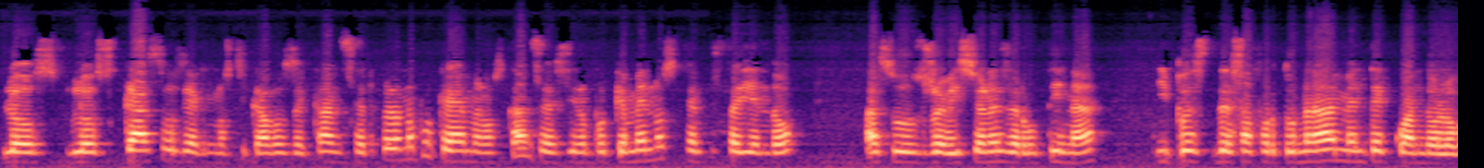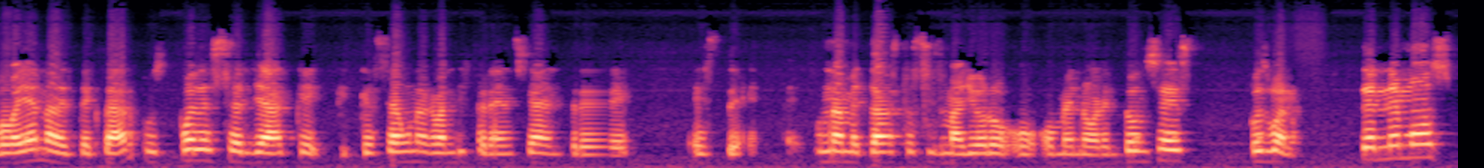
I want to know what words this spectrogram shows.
los, los casos diagnosticados de cáncer, pero no porque haya menos cáncer, sino porque menos gente está yendo a sus revisiones de rutina y pues desafortunadamente cuando lo vayan a detectar, pues puede ser ya que, que sea una gran diferencia entre este una metástasis mayor o, o menor. Entonces, pues bueno, tenemos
